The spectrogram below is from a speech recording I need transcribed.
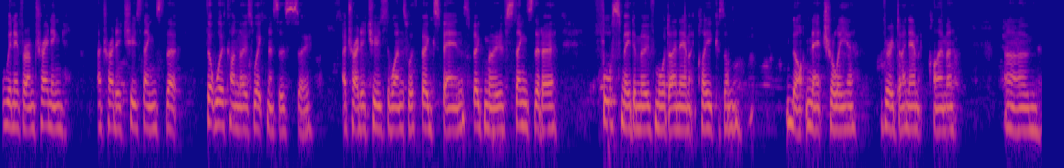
whenever I'm training, I try to choose things that that work on those weaknesses. So I try to choose the ones with big spans, big moves, things that are force me to move more dynamically because I'm not naturally a very dynamic climber. Um,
